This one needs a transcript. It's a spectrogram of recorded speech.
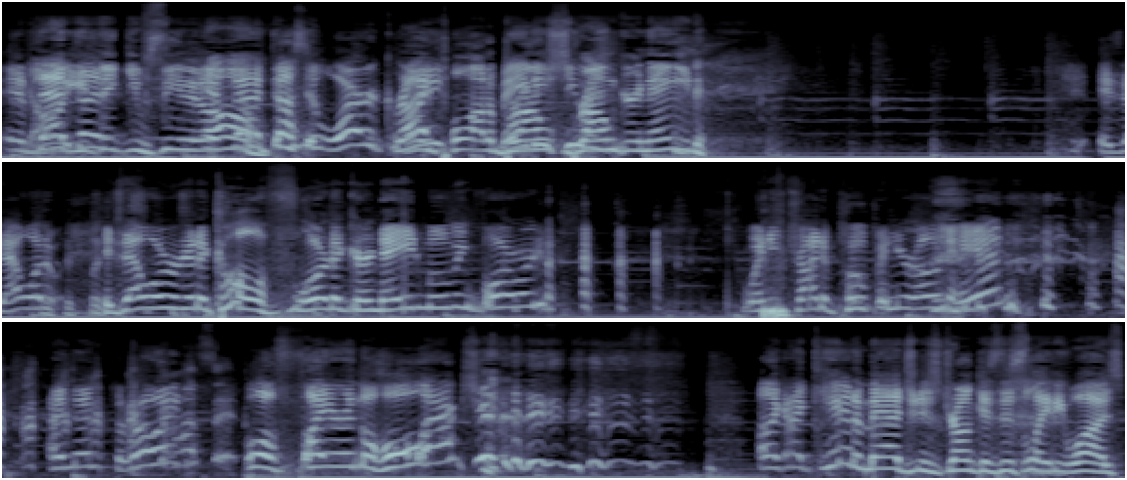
If Oh, that you think you've seen it if all? that doesn't work, right? Right? Pull out a brown, brown was- grenade. Is that what? Is that what we're gonna call a Florida grenade moving forward? when you try to poop in your own hand? and then throw it. A little fire in the hole action. like I can't imagine as drunk as this lady was,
